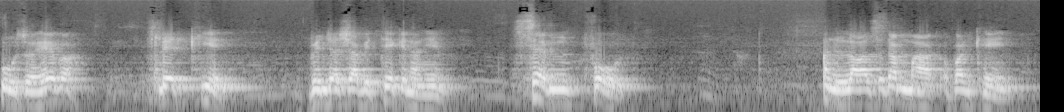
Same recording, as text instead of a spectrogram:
whosoever slayed Cain, vengeance shall be taken on him sevenfold. And the Lord set a mark upon Cain,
